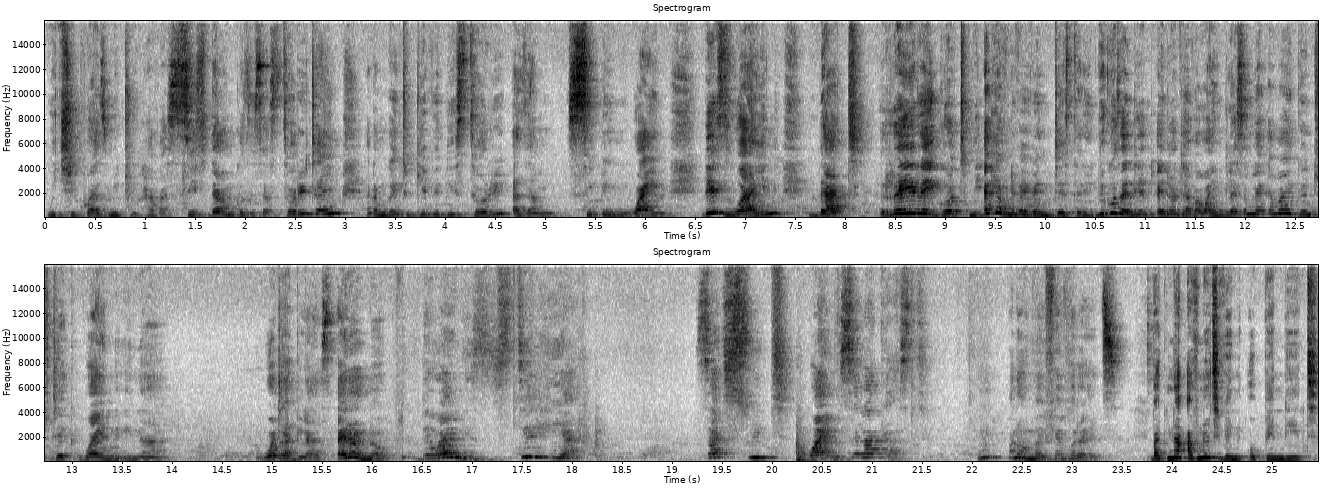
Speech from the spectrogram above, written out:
which requires me to have a sit down because it's a story time. And I'm going to give you this story as I'm sipping wine. This wine that Ray Ray got me. Actually, I've never even tasted it because I didn't. I don't have a wine glass. I'm like, am I going to take wine in a water glass? I don't know. The wine is still here. Such sweet wine, Cellar Cask. Hmm? One of my favorites. But now I've not even opened it.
